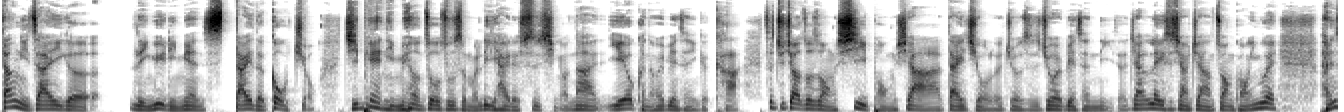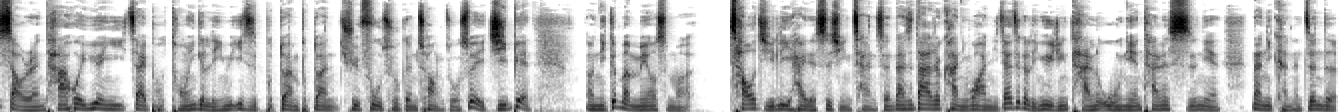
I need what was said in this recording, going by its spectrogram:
当你在一个领域里面待得够久，即便你没有做出什么厉害的事情哦，那也有可能会变成一个咖。这就叫做这种戏棚下待久了，就是就会变成你的。这样类似像这样的状况，因为很少人他会愿意在同一个领域一直不断不断去付出跟创作，所以即便啊，你根本没有什么。超级厉害的事情产生，但是大家就看你哇，你在这个领域已经谈了五年，谈了十年，那你可能真的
